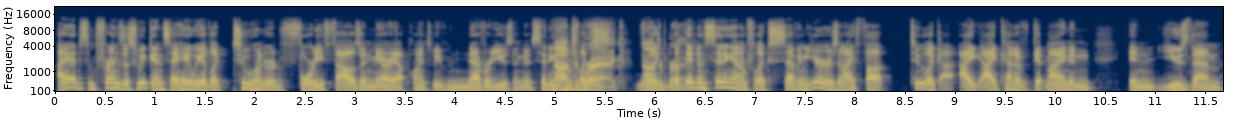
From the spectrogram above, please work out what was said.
I had some friends this weekend say, "Hey, we have like 240,000 Marriott points. We've never used them. They've been sitting Not on to them brag. Like, Not like, to brag. But they've been sitting on them for like seven years, and I thought too, like I I kind of get mine and and use them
